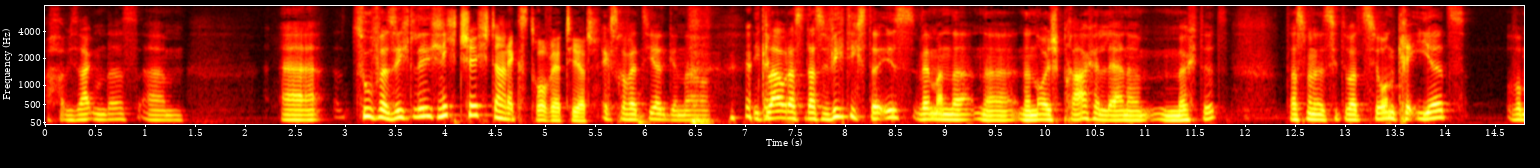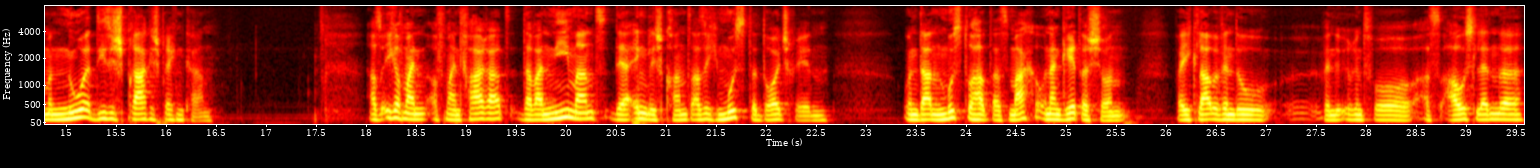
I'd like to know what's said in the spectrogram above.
ach, wie sagt man das? Ähm, äh, zuversichtlich. Nicht schüchtern. Extrovertiert. Extrovertiert, genau. Ich glaube, dass das Wichtigste ist, wenn man eine, eine, eine neue Sprache lernen möchte, dass man eine Situation kreiert, wo man nur diese Sprache sprechen kann. Also ich auf mein, auf mein Fahrrad, da war niemand, der Englisch konnte, also ich musste Deutsch reden. Und dann musst du halt das machen und dann geht das schon. Weil ich glaube, wenn du, wenn du irgendwo als Ausländer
